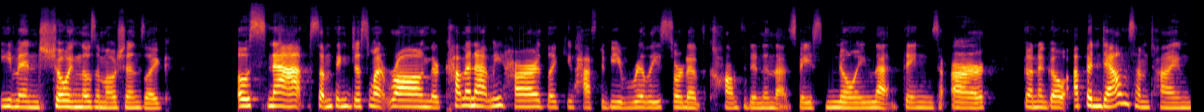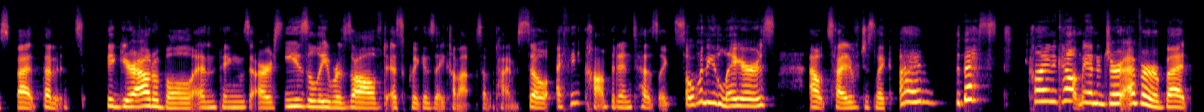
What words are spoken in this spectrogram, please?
even showing those emotions like, oh, snap, something just went wrong. They're coming at me hard. Like, you have to be really sort of confident in that space, knowing that things are going to go up and down sometimes, but that it's figure outable and things are easily resolved as quick as they come up sometimes. So I think confidence has like so many layers outside of just like, I'm the best client account manager ever, but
